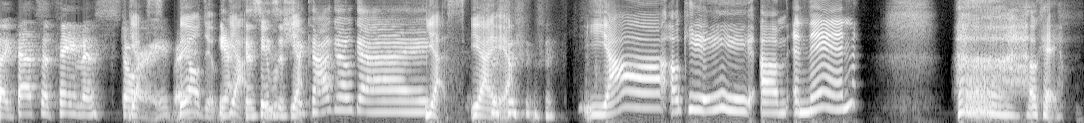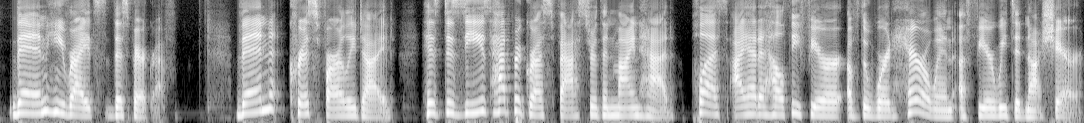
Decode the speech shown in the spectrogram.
Like that's a famous story. yes, right? they all do. Yeah, Yeah, because he's favorite- a yeah. Chicago guy. Yes. Yeah. Yeah. Yeah. yeah. Okay. Um, and then, okay. Then he writes this paragraph. Then Chris Farley died. His disease had progressed faster than mine had. Plus, I had a healthy fear of the word heroin, a fear we did not share.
